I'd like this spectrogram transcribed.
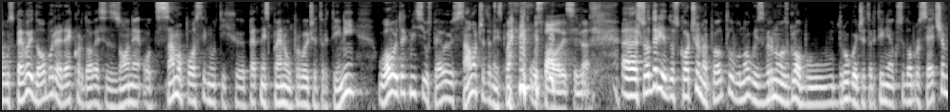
Uh, uspevaju da obore rekord ove sezone od samo postignutih eh, 15 poena u prvoj četvrtini. U ovoj utakmici uspevaju samo 14 poena. Uspavali se ljudi. Uh, Šroder je doskočio na Peltlovu nogu, izvrnuo zglob u drugoj četvrtini, ako se dobro sećam.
